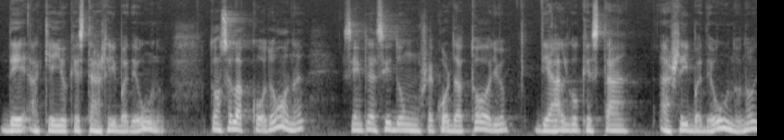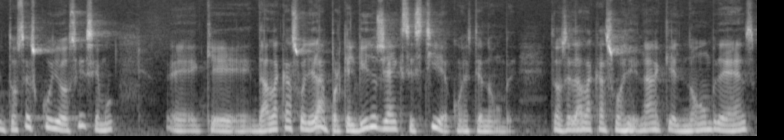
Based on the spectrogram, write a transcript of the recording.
de aquello que está arriba de uno. Entonces la corona siempre ha sido un recordatorio de algo que está arriba de uno, ¿no? Entonces es curiosísimo eh, que da la casualidad, porque el virus ya existía con este nombre, entonces da la casualidad que el nombre es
